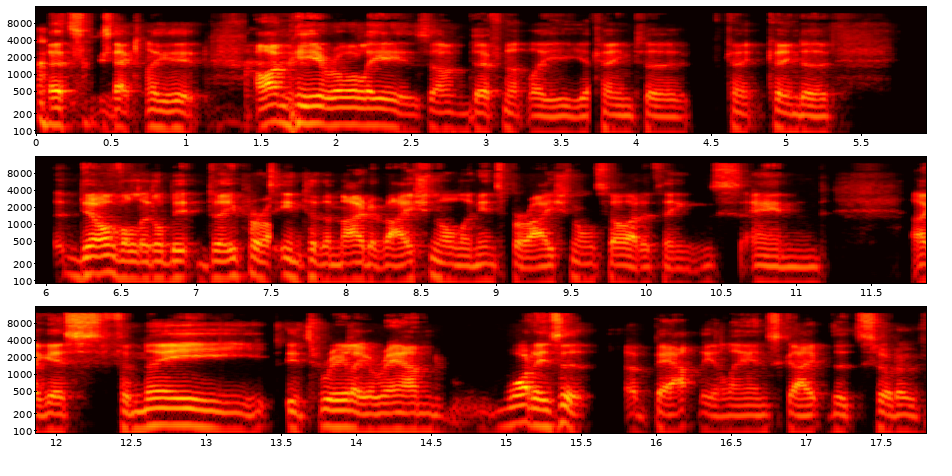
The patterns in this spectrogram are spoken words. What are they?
that's exactly it. I'm here all ears. I'm definitely keen to keen, keen to delve a little bit deeper into the motivational and inspirational side of things and I guess for me, it's really around what is it about the landscape that sort of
